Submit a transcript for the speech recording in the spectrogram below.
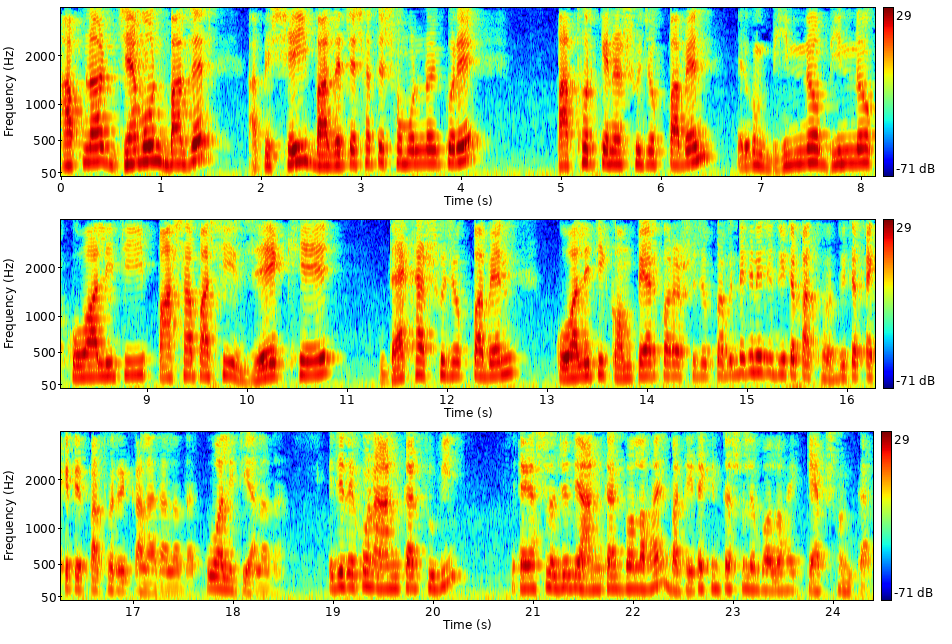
আপনার যেমন বাজেট আপনি সেই বাজেটের সাথে সমন্বয় করে পাথর কেনার সুযোগ পাবেন। এরকম ভিন্ন ভিন্ন কোয়ালিটি পাশাপাশি রেখে দেখার সুযোগ পাবেন। কোয়ালিটি কম্পেয়ার করার সুযোগ পাবেন। দেখেন এই যে দুইটা পাথর, দুইটা প্যাকেটের পাথরের কালার আলাদা কোয়ালিটি আলাদা। এই যে দেখুন আনকাট রুবি এটা আসলে যদি আনকাট বলা হয় বাট এটা কিন্তু আসলে বলা হয় ক্যাপশন কাট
